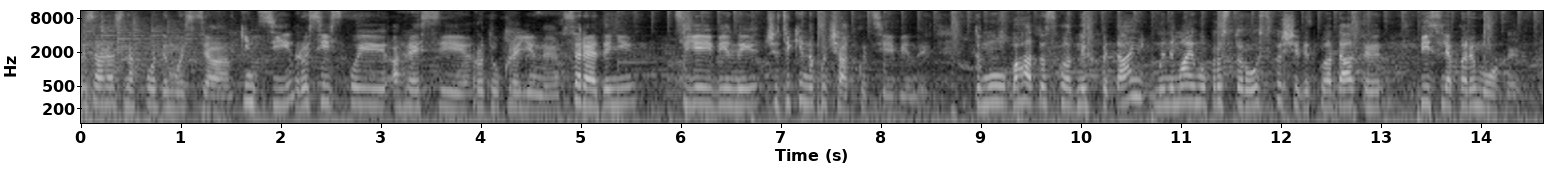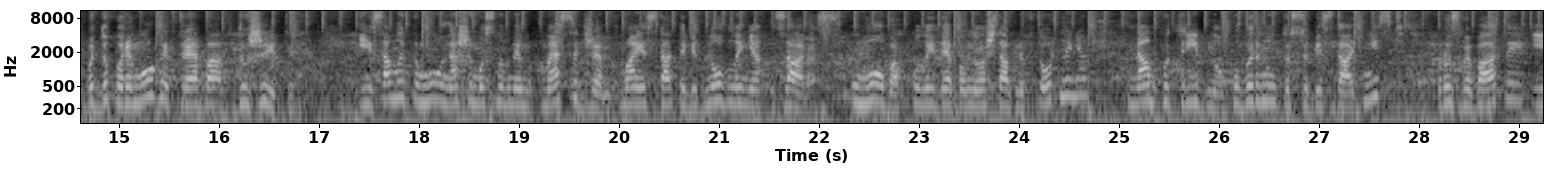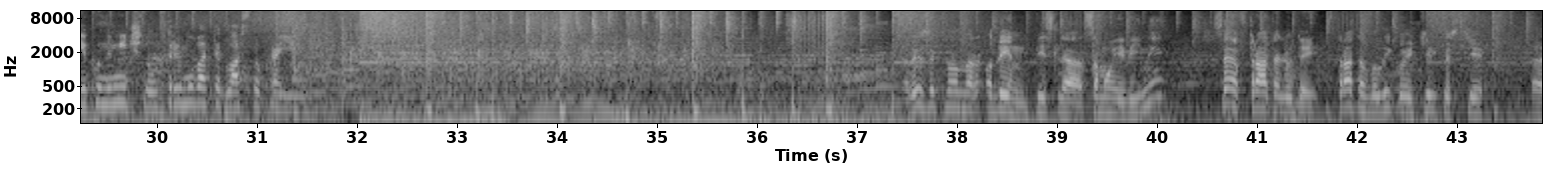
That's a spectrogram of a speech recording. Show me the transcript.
Ми зараз знаходимося в кінці російської агресії проти України всередині цієї війни чи тільки на початку цієї війни. Тому багато складних питань ми не маємо просто розкоші відкладати після перемоги, бо до перемоги треба дожити. І саме тому нашим основним меседжем має стати відновлення зараз. Умовах, коли йде повномасштабне вторгнення, нам потрібно повернути собі здатність розвивати і економічно утримувати власну країну. Ризик номер один після самої війни це втрата людей, втрата великої кількості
